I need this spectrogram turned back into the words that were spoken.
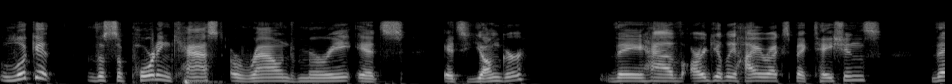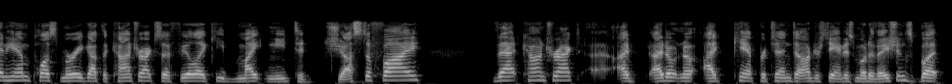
look at the supporting cast around Murray. It's it's younger. They have arguably higher expectations than him. Plus, Murray got the contract, so I feel like he might need to justify that contract. I I don't know. I can't pretend to understand his motivations, but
